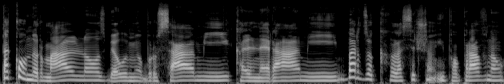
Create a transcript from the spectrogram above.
taką normalną, z białymi obrusami, kelnerami, bardzo klasyczną i poprawną,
